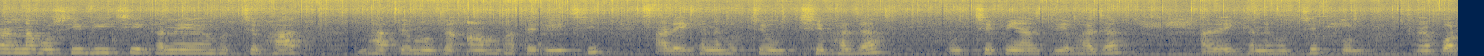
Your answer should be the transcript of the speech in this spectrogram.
রান্না বসিয়ে দিয়েছি, এখানে হচ্ছে ভাত। ভাতের মধ্যে আম ভাতে দিয়েছি, আর এখানে হচ্ছে উচ্ছে ভাজা, উচ্ছে পেঁয়াজ দিয়ে ভাজা, আর এইখানে হচ্ছে ফুল পট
